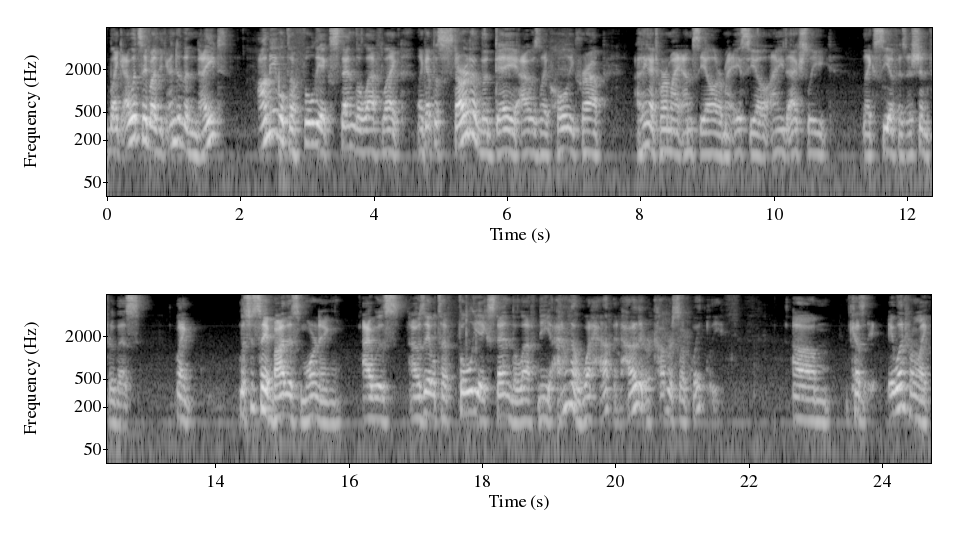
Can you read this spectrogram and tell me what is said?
like I would say by the end of the night, I'm able to fully extend the left leg. Like at the start of the day, I was like, holy crap, I think I tore my MCL or my ACL. I need to actually like see a physician for this. Like, let's just say by this morning, I was I was able to fully extend the left knee. I don't know what happened. How did it recover so quickly? Um, because it, went from like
